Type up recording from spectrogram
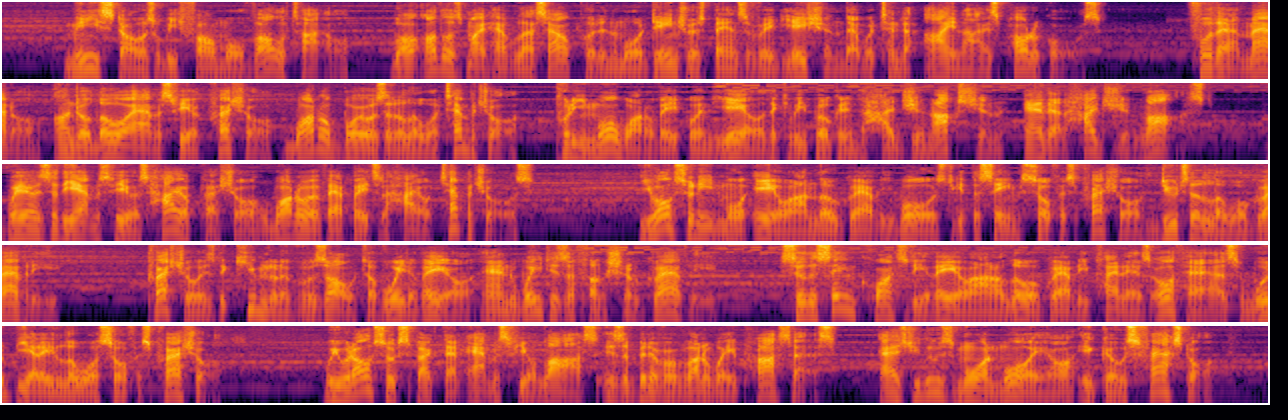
Many stars will be far more volatile, while others might have less output in the more dangerous bands of radiation that would tend to ionize particles. For that matter, under lower atmospheric pressure, water boils at a lower temperature, putting more water vapor in the air that can be broken into hydrogen and oxygen, and that hydrogen lost. Whereas if the atmosphere is higher pressure, water evaporates at higher temperatures. You also need more air on low gravity worlds to get the same surface pressure due to the lower gravity. Pressure is the cumulative result of weight of air, and weight is a function of gravity. So the same quantity of air on a lower gravity planet as Earth has would be at a lower surface pressure. We would also expect that atmosphere loss is a bit of a runaway process. As you lose more and more air, it goes faster.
